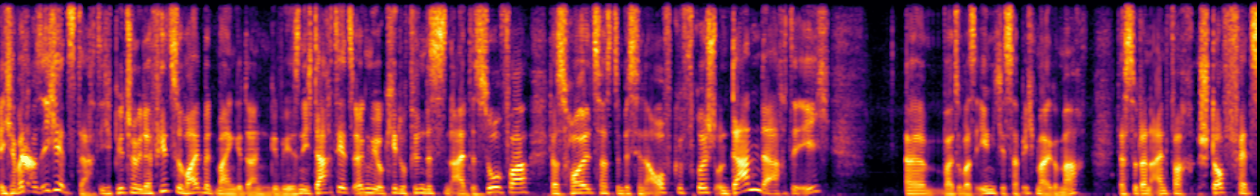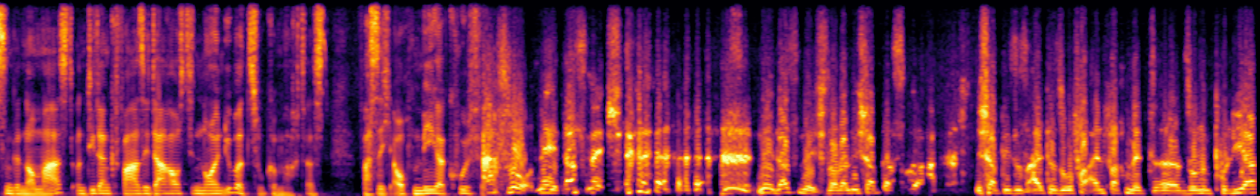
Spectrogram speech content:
ich habe, was ich jetzt dachte, ich bin schon wieder viel zu weit mit meinen Gedanken gewesen. Ich dachte jetzt irgendwie, okay, du findest ein altes Sofa, das Holz hast du ein bisschen aufgefrischt und dann dachte ich, äh, weil sowas ähnliches habe ich mal gemacht, dass du dann einfach Stofffetzen genommen hast und die dann quasi daraus den neuen Überzug gemacht hast. Was ich auch mega cool finde. Ach so, nee, das nicht. nee, das nicht, sondern ich habe das, ich habe dieses alte Sofa einfach mit äh, so einem Polier,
